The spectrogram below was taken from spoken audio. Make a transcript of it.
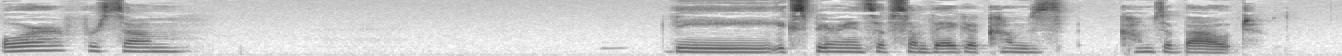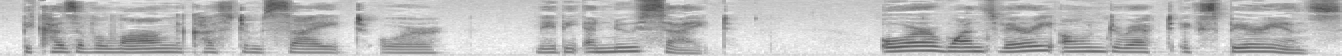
Or for some, the experience of samvega comes, comes about because of a long accustomed sight or maybe a new sight or one's very own direct experience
